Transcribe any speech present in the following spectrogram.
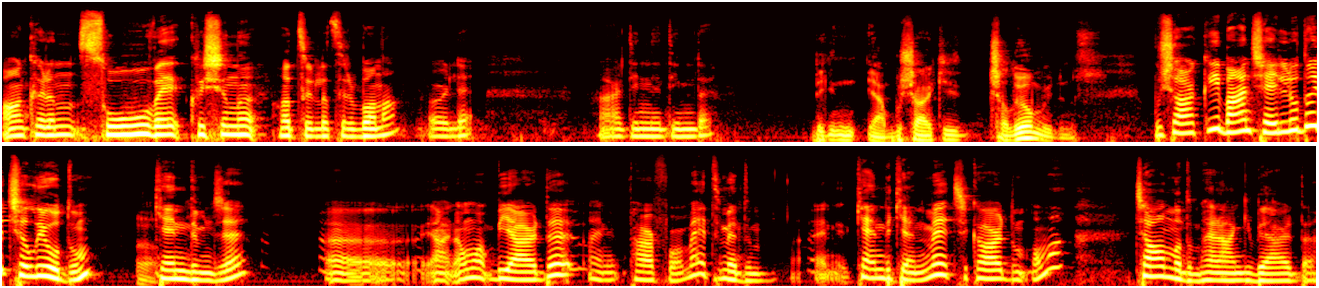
Ankara'nın soğuğu ve kışını hatırlatır bana. Öyle her dinlediğimde. Peki yani bu şarkıyı çalıyor muydunuz? Bu şarkıyı ben cello'da çalıyordum Evet. kendimce. Ee, yani ama bir yerde hani perform etmedim. Yani kendi kendime çıkardım ama çalmadım herhangi bir yerde.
